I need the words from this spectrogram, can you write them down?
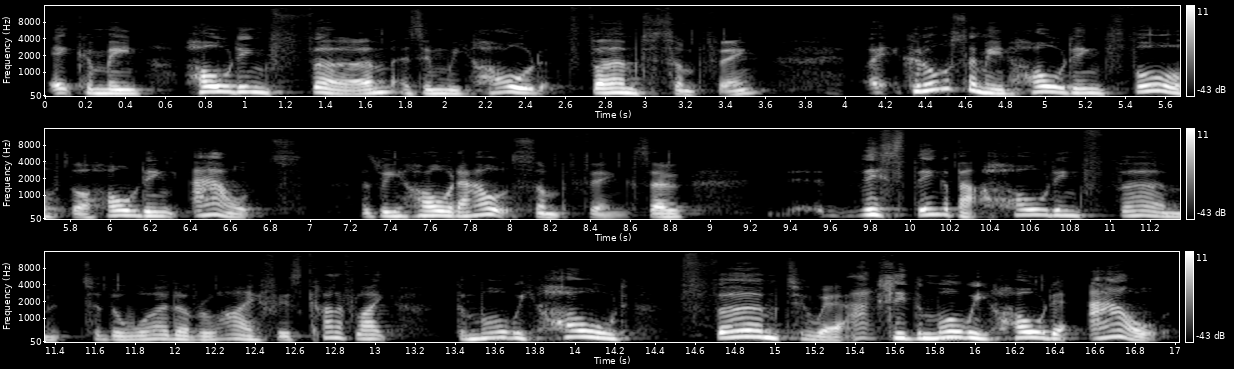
It can mean holding firm, as in we hold firm to something. It can also mean holding forth or holding out as we hold out something. So, this thing about holding firm to the word of life is kind of like the more we hold firm to it, actually, the more we hold it out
